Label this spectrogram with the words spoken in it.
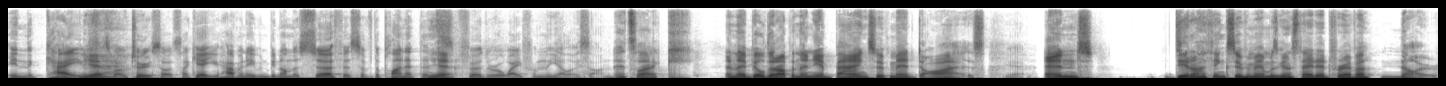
in the caves Yeah. as well too. So it's like, yeah, you haven't even been on the surface of the planet that's Yeah. further away from the yellow sun. it's like, and they build it up, and then yeah, bang, Superman dies. Yeah, And did I think Superman was going to stay dead forever? No.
